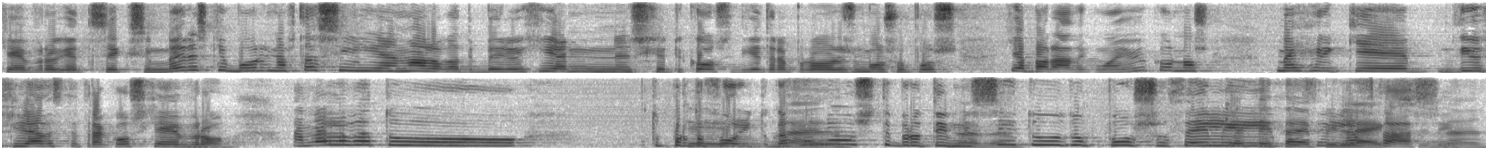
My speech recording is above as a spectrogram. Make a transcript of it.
ευρώ για τις 6 μέρες και μπορεί να φτάσει ανάλογα την περιοχή, αν είναι νησιωτικός ιδιαίτερα προορισμός, όπως για παράδειγμα η Μύκονος, μέχρι και 2.400 ευρώ. Ανάλογα το, το πορτοφόλι του ναι, καθενός, ναι. την προτίμησή του, το πόσο θέλει, και τι θα επιλέξει, να φτάσει. Ναι.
